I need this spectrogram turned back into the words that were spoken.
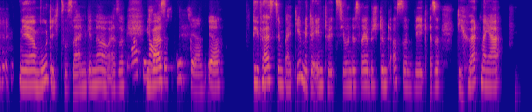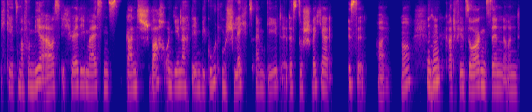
ja, mutig zu sein, genau. Also ja, genau, wie gut, ja. ja. Wie war es denn bei dir mit der Intuition? Das war ja bestimmt auch so ein Weg. Also die hört man ja ich gehe jetzt mal von mir aus, ich höre die meistens ganz schwach und je nachdem, wie gut um schlecht es einem geht, äh, desto schwächer ist sie halt. Ne? Mhm. Wenn gerade viel Sorgen sind und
